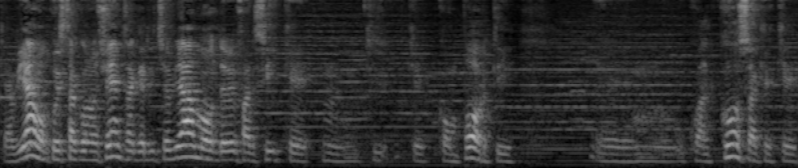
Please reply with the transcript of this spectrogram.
che, abbiamo, questa conoscenza che riceviamo deve far sì che, che comporti eh, qualcosa che, che,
